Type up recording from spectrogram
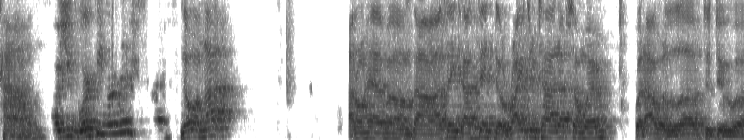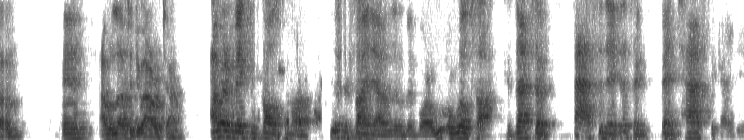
Town. Are you working on this? No, I'm not. I don't have. Um, I think I think the rights are tied up somewhere, but I would love to do. Um, and I would love to do Our Town. I'm going to make some calls tomorrow just to find out a little bit more, or we'll talk because that's a fascinating, that's a fantastic idea.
